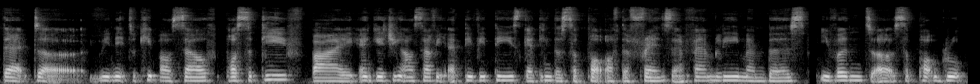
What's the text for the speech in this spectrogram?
that uh, we need to keep ourselves positive by engaging ourselves in activities, getting the support of the friends and family members, even uh, support group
